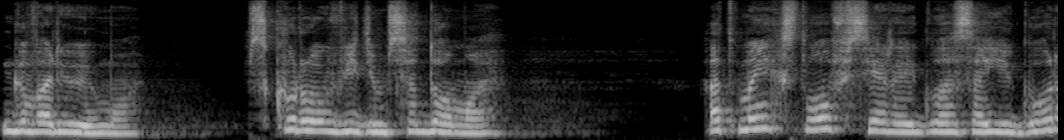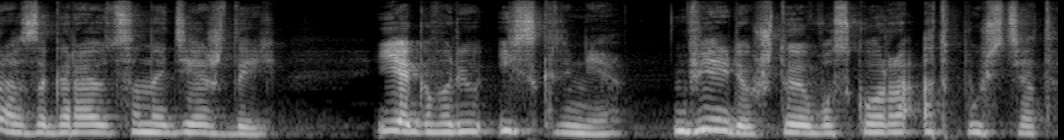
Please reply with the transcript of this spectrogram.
Говорю ему. Скоро увидимся дома. От моих слов серые глаза Егора загораются надеждой. Я говорю искренне, Верю, что его скоро отпустят.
